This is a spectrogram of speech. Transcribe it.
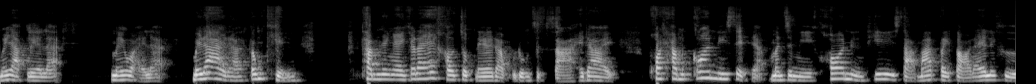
ไม่อยากเรียนแล้วไม่ไหวแล้วไม่ได้นะต้องเข็น ทำยังไงก็ได้ให้เขาจบในระดับอุดมศึกษาให้ได้พอทำก้อนนี้เสร็จเนี่ยมันจะมีข้อหนึ่งที่สามารถไปต่อได้เลยคือ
